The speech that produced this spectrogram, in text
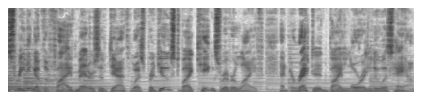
This reading of The Five Manners of Death was produced by Kings River Life and directed by Lorie Lewis Ham.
